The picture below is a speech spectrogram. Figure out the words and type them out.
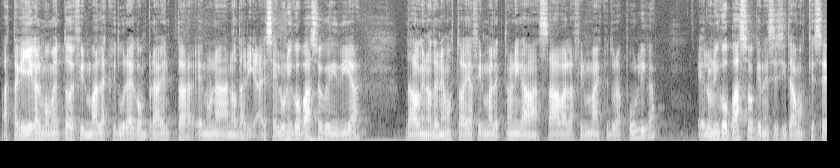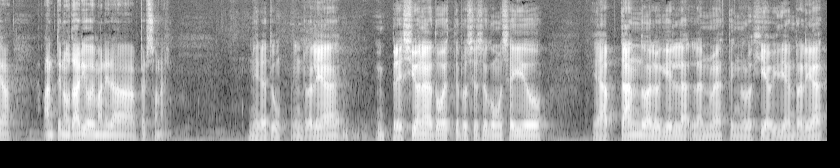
hasta que llega el momento de firmar la escritura de compraventa en una notaría. Es el único paso que hoy día dado que no tenemos todavía firma electrónica avanzada para la firma de escrituras públicas, el único paso que necesitamos que sea ante notario de manera personal. Mira tú, en realidad impresiona todo este proceso cómo se ha ido adaptando a lo que es la- las nuevas tecnologías. Hoy día en realidad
